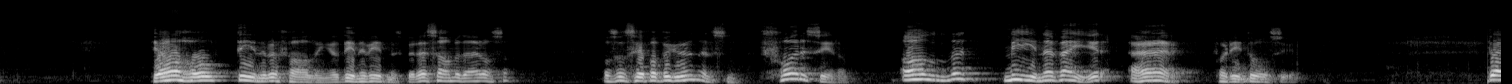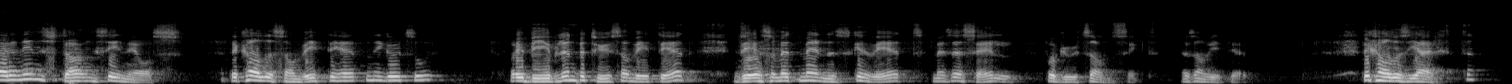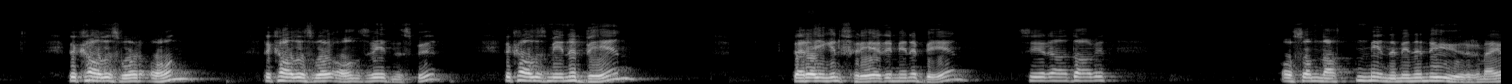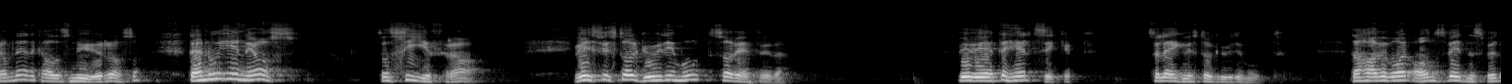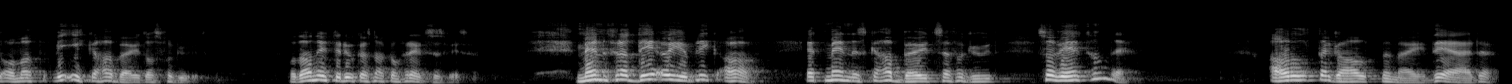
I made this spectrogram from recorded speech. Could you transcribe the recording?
Jeg har holdt dine befalinger og dine vitnesbyrd. Det er samme der også. Og så se på begrunnelsen. For, sier han, alle mine veier er for ditt åsyn. Det er en instans inni oss. Det kalles samvittigheten i Guds ord. Og i Bibelen betyr samvittighet det som et menneske vet med seg selv for Guds ansikt. Det er samvittighet. Det kalles hjerte. Det kalles vår ånd. Det kalles vår ånds vitnesbyrd. Det kalles mine ben. Der er ingen fred i mine ben, sier David. Og som natten minner mine nyrer meg om det. Det kalles nyrer også. Det er noe inni oss som sier fra. Hvis vi står Gud imot, så vet vi det. Vi vet det helt sikkert så lenge vi står Gud imot. Da har vi vår ånds vitnesbyrd om at vi ikke har bøyd oss for Gud. Og da nytter det ikke å snakke om frelsesvisshet. Men fra det øyeblikk av et menneske har bøyd seg for Gud, så vet han det. Alt er galt med meg, det er det.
